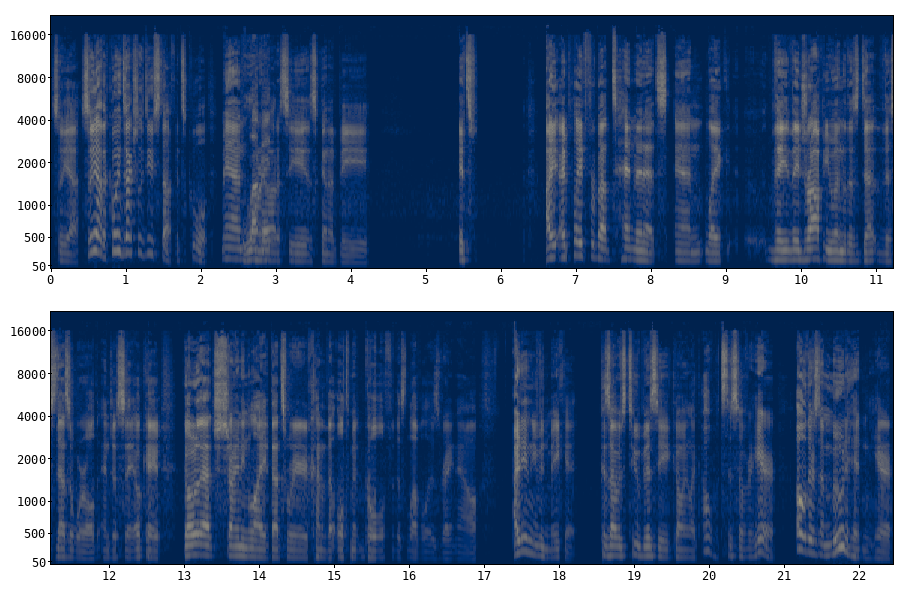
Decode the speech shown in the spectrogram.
so yeah. So yeah the coins actually do stuff. It's cool. Man Love mario it. odyssey is gonna be it's I, I played for about 10 minutes and like they they drop you into this de- this desert world and just say okay go to that shining light. That's where your kind of the ultimate goal for this level is right now. I didn't even make it because i was too busy going like oh what's this over here? Oh there's a moon hidden here.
